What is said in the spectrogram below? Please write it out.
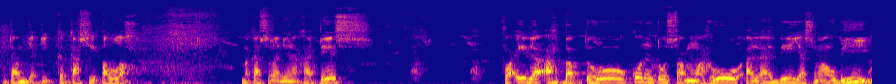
kita menjadi kekasih Allah. Maka selanjutnya hadis Fa idza ahbabtuhu kuntu samahu alladhi yasma'u bihi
